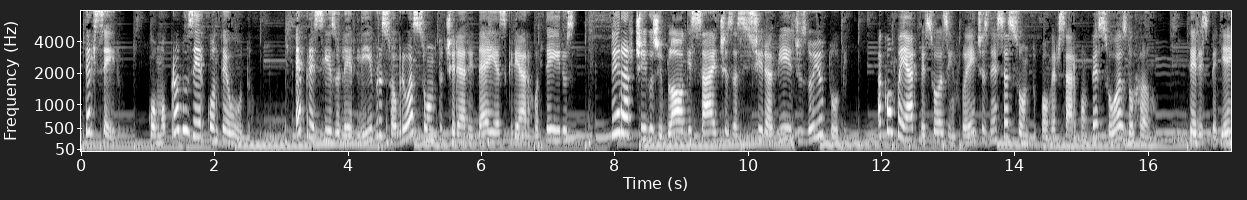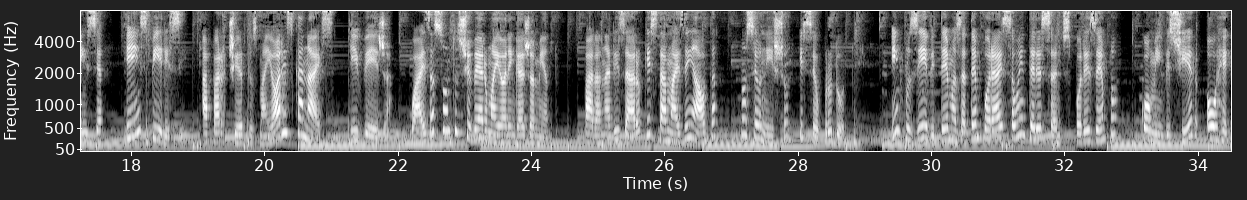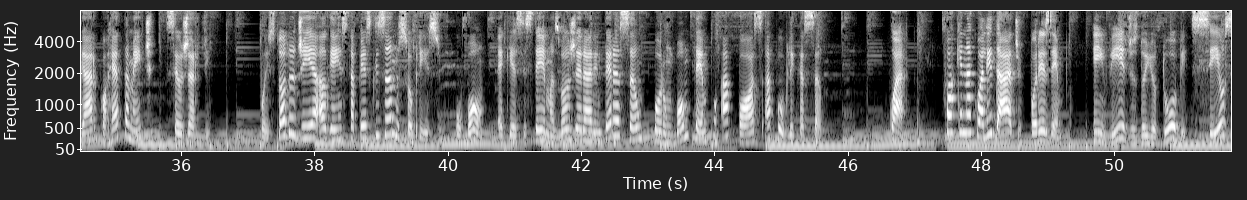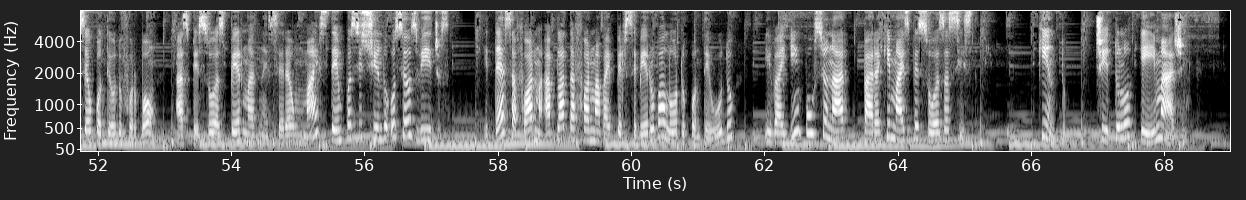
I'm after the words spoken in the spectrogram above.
Terceiro, como produzir conteúdo. É preciso ler livros sobre o assunto, tirar ideias, criar roteiros, ler artigos de blogs, sites, assistir a vídeos do YouTube, acompanhar pessoas influentes nesse assunto, conversar com pessoas do ramo, ter experiência e inspire-se a partir dos maiores canais e veja quais assuntos tiveram maior engajamento para analisar o que está mais em alta no seu nicho e seu produto. Inclusive, temas atemporais são interessantes, por exemplo, como investir ou regar corretamente seu jardim. Pois todo dia alguém está pesquisando sobre isso. O bom é que esses temas vão gerar interação por um bom tempo após a publicação. Quarto, foque na qualidade. Por exemplo, Em vídeos do YouTube, se o seu conteúdo for bom, as pessoas permanecerão mais tempo assistindo os seus vídeos. E dessa forma, a plataforma vai perceber o valor do conteúdo e vai impulsionar para que mais pessoas assistam. Quinto, título e imagem.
